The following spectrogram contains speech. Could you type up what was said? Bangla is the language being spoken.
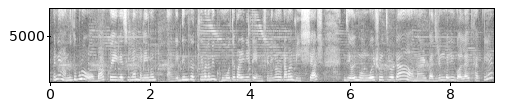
মানে আমি তো পুরো অবাক হয়ে গেছিলাম মানে আমার আগের দিন রাত্রিবেলা আমি ঘুমোতে পারিনি টেনশনে কারণ ওটা আমার বিশ্বাস যে ওই মঙ্গলসূত্রটা আমার বাজরংবালির গলায় থাকলে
